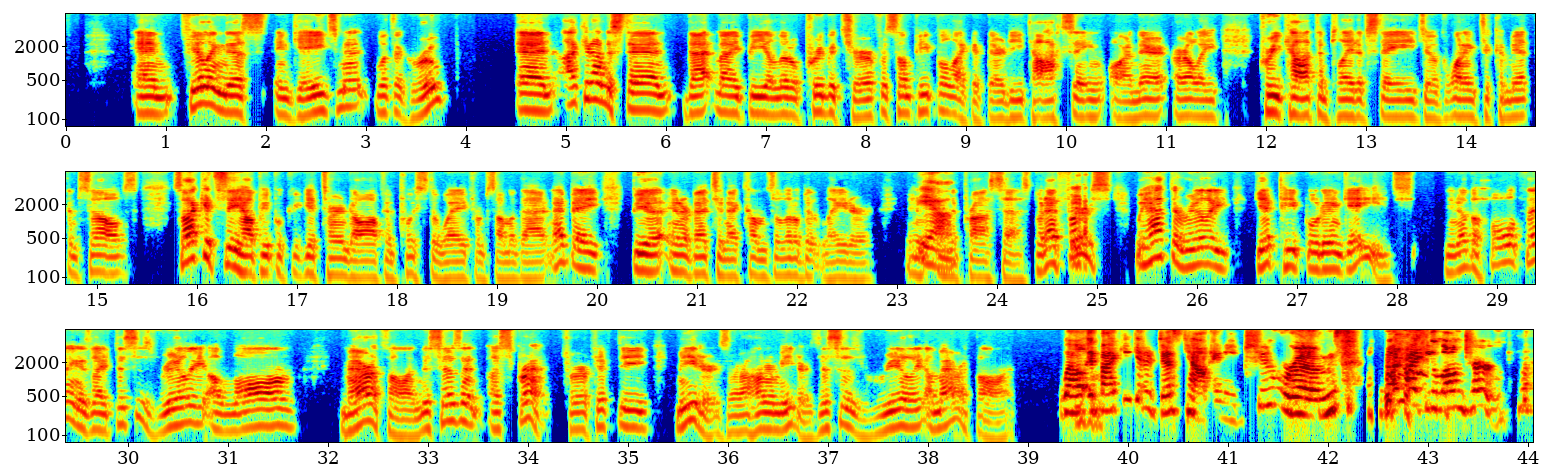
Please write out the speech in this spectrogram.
and feeling this engagement with a group and I can understand that might be a little premature for some people, like if they're detoxing or in their early pre-contemplative stage of wanting to commit themselves. So I could see how people could get turned off and pushed away from some of that. And that may be an intervention that comes a little bit later in, yeah. in the process. But at first, yeah. we have to really get people to engage. You know, the whole thing is like this is really a long marathon. This isn't a sprint for 50 meters or 100 meters. This is really a marathon. Well, if mm-hmm. I can get a discount, I need two rooms. One might be long term.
